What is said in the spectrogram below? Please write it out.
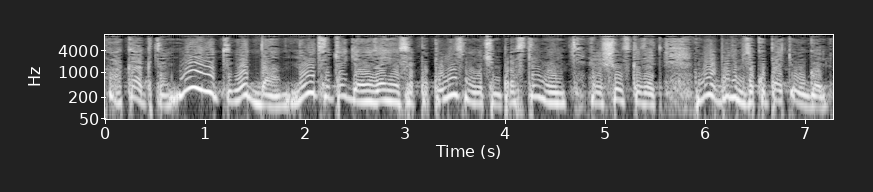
А как ты? Ну, вот, вот да. Ну, вот в итоге он занялся популизмом очень простым, он решил сказать, мы будем закупать уголь,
